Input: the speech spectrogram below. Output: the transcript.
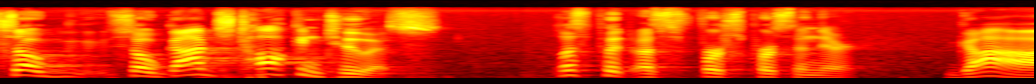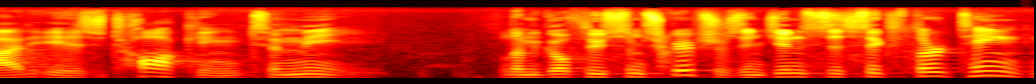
So, so God's talking to us. Let's put us first person there. God is talking to me. Let me go through some scriptures. In Genesis 6:13,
